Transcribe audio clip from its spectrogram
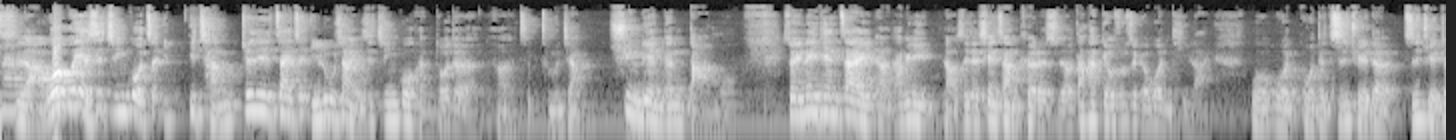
呢？是啊，我我也是经过这一一场，就是在这一路上也是经过很多的呃，怎怎么讲训练跟打磨，所以那天在呃塔比里老师的线上课的时候，当他丢出这个问题来。我我我的直觉的直觉就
